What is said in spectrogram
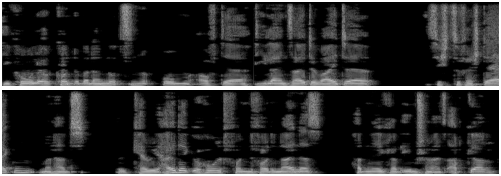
Die Kohle konnte man dann nutzen, um auf der D-Line-Seite weiter sich zu verstärken. Man hat Kerry Hyder geholt von den 49ers, hatten wir gerade eben schon als Abgang.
